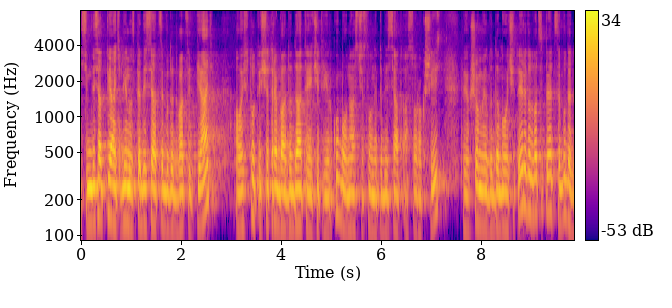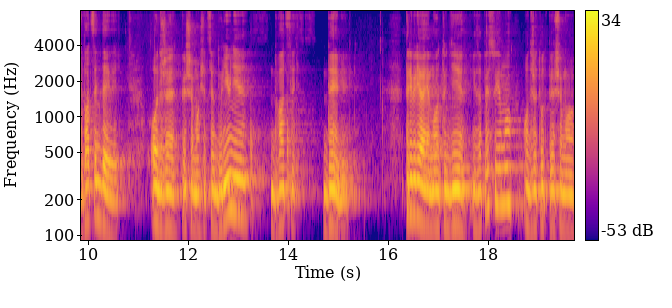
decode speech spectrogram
75 мінус 50 це буде 25. А ось тут ще треба додати четвірку, бо у нас число не 50, а 46. То якщо ми додамо 4 до 25, це буде 29. Отже, пишемо, що це дорівнює 29. Перевіряємо тоді і записуємо. Отже, тут пишемо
